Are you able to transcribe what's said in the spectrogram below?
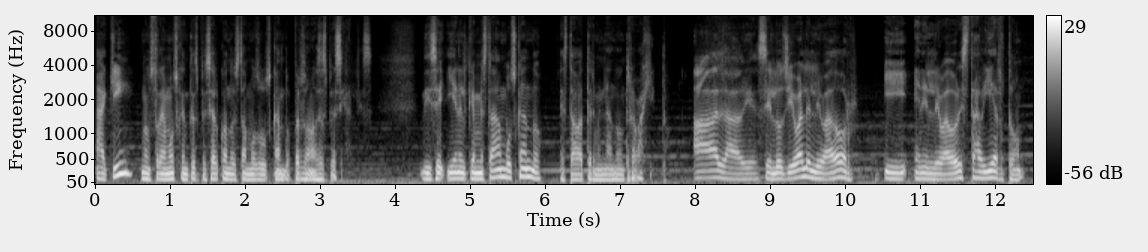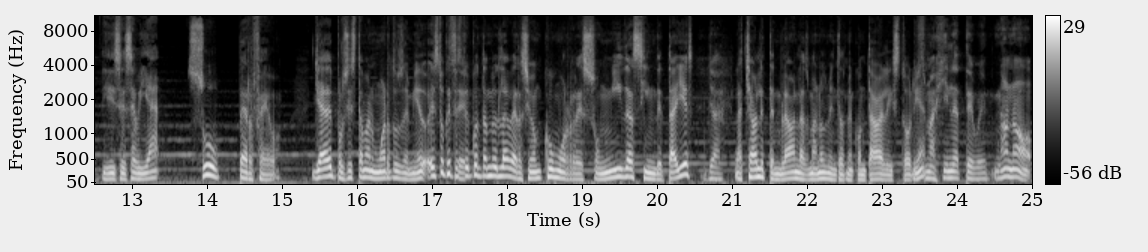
Aquí nos traemos gente especial cuando estamos buscando personas especiales. Dice, y en el que me estaban buscando, estaba terminando un trabajito. A la vez. Se los lleva al elevador y en el elevador está abierto y dice, se veía súper feo. Ya de por sí estaban muertos de miedo. Esto que te Sí. estoy contando es la versión como resumida, sin detalles. Ya. La chava le temblaban las manos mientras me contaba la historia. Imagínate, güey. No, no,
